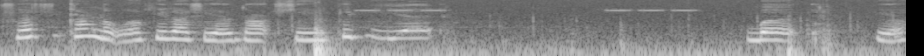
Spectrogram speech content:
She's actually kind of lucky that she has not seen Piggy yet. But, yeah.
